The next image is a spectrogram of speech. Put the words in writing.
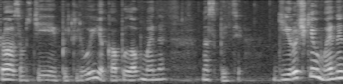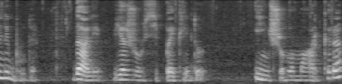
разом з тією петлею, яка була в мене на спиці. Дірочки в мене не буде. Далі в'яжу всі петлі до іншого маркера.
